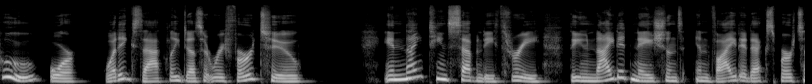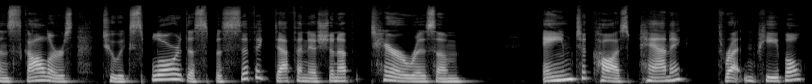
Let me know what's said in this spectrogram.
who or what exactly does it refer to? In 1973, the United Nations invited experts and scholars to explore the specific definition of terrorism. Aim to cause panic, threaten people,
